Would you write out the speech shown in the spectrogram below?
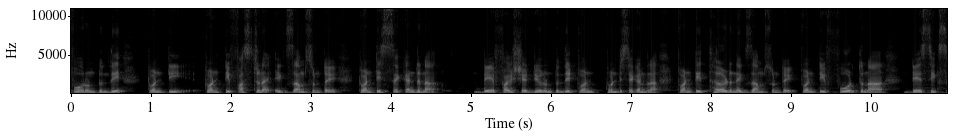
ఫోర్ ఉంటుంది ట్వంటీ ట్వంటీ ఫస్ట్న ఎగ్జామ్స్ ఉంటాయి ట్వంటీ సెకండ్న డే ఫైవ్ షెడ్యూల్ ఉంటుంది ట్వం ట్వంటీ సెకండ్న. ట్వంటీ థర్డ్న ఎగ్జామ్స్ ఉంటాయి ట్వంటీ ఫోర్త్న డే సిక్స్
